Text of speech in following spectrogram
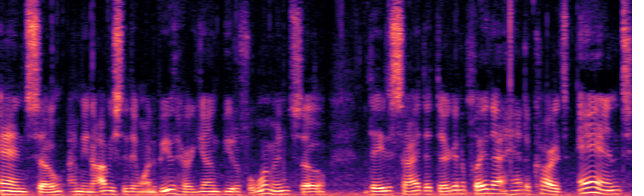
And so, I mean, obviously they want to be with her, young, beautiful woman. So they decide that they're going to play that hand of cards. And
